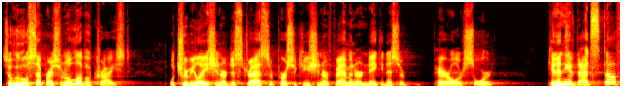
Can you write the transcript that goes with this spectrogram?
So, who will separate us from the love of Christ? Will tribulation or distress or persecution or famine or nakedness or peril or sword? Can any of that stuff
